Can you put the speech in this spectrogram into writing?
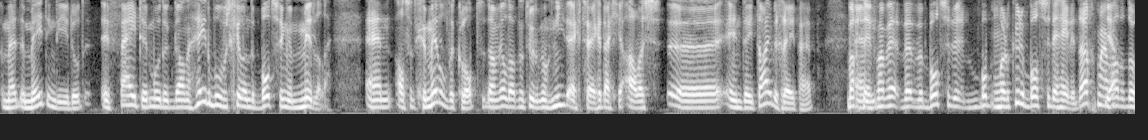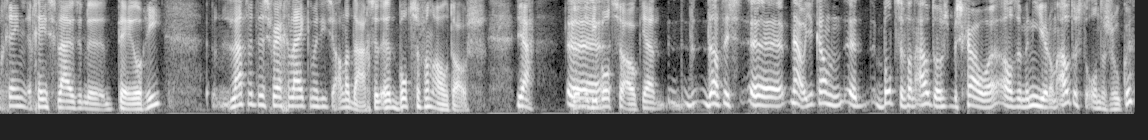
met een meting die je doet... in feite moet ik dan een heleboel verschillende botsingen middelen. En als het gemiddelde klopt, dan wil dat natuurlijk nog niet echt zeggen... dat je alles uh, in detail begrepen hebt. Wacht even, maar we, we, we botsen de, moleculen botsen de hele dag... maar ja. we hadden nog geen, geen sluitende theorie. Laten we het eens vergelijken met iets alledaags. Het botsen van auto's. Ja, uh, die botsen ook, ja. Dat is, uh, nou, je kan het botsen van auto's beschouwen als een manier om auto's te onderzoeken.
